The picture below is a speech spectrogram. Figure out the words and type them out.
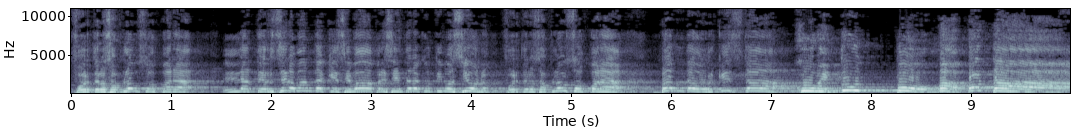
Fuerte los aplausos para la tercera banda que se va a presentar a continuación. Fuerte los aplausos para Banda Orquesta Juventud Pomapata.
